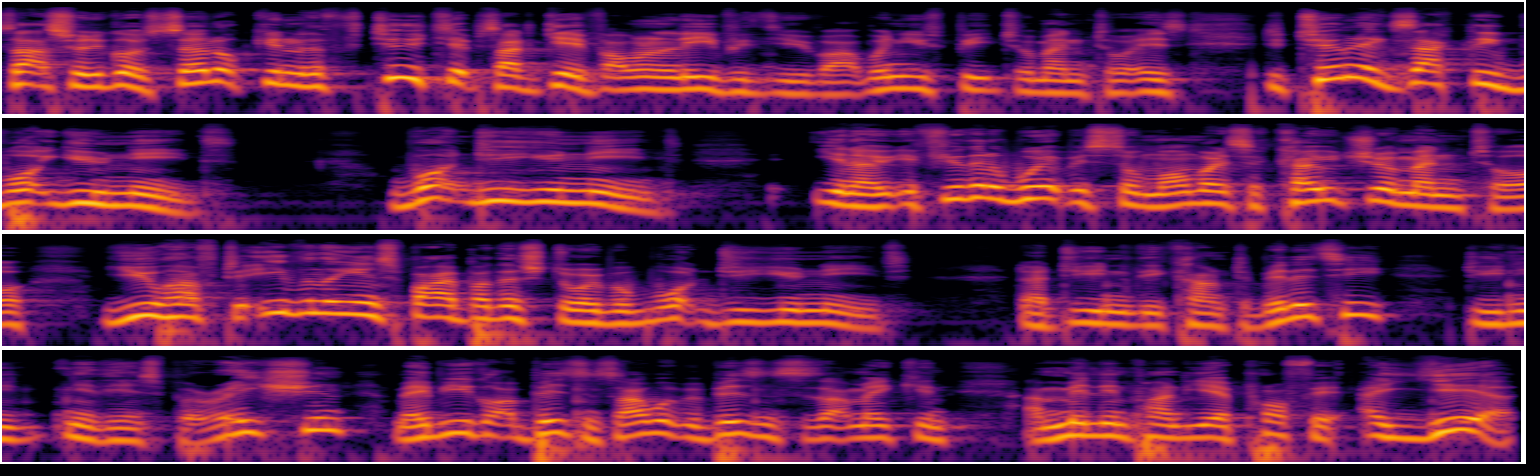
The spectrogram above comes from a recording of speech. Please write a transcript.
So that's really good. So look, you know, the two tips I'd give, I want to leave with you, right? When you speak to a mentor is determine exactly what you need. What do you need? You know, if you're going to work with someone, whether it's a coach or a mentor, you have to, even though you're inspired by their story, but what do you need? Now, do you need the accountability? Do you need, need the inspiration? Maybe you got a business. I work with businesses that are making a million pound a year profit a year,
